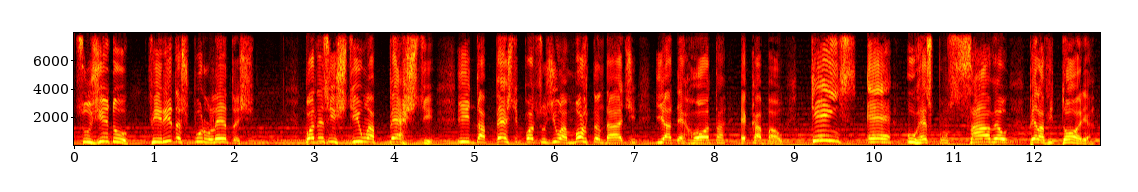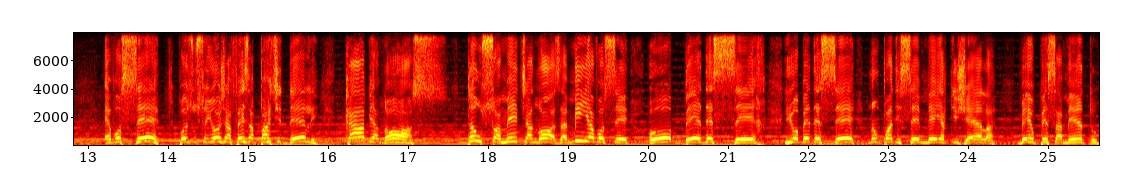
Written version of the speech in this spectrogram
surgindo feridas purulentas, pode existir uma peste, e da peste pode surgir uma mortandade, e a derrota é cabal. Quem é o responsável pela vitória? É você, pois o Senhor já fez a parte dele. Cabe a nós, tão somente a nós, a mim e a você, obedecer. E obedecer não pode ser meia tigela, meio pensamento.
